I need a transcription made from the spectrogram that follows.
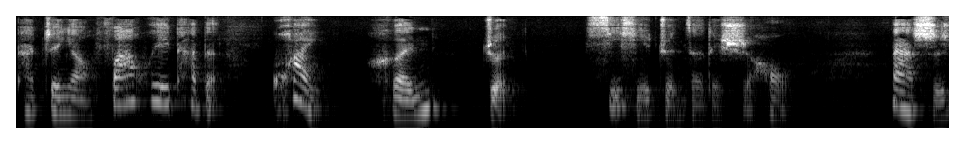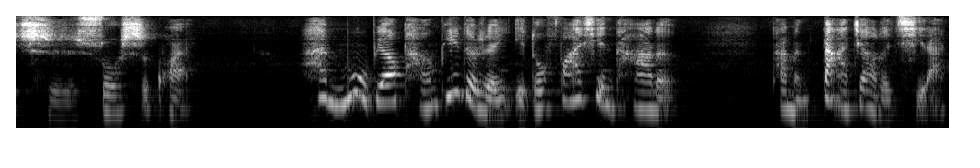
他正要发挥他的快、狠、准吸血准则的时候，那时迟，说时快，和目标旁边的人也都发现他了，他们大叫了起来：“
